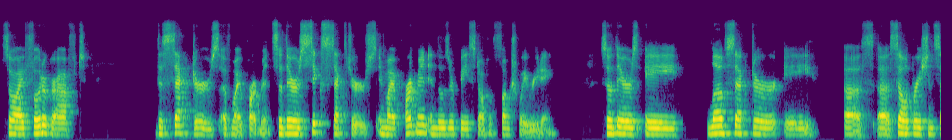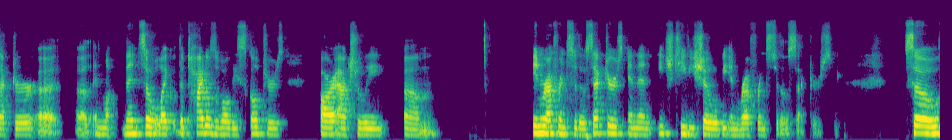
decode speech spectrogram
So I photographed the sectors of my apartment. So there are six sectors in my apartment, and those are based off of feng shui reading. So there's a love sector, a, a, a celebration sector, uh, uh, and then so like the titles of all these sculptures are actually um, in reference to those sectors, and then each TV show will be in reference to those sectors. So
